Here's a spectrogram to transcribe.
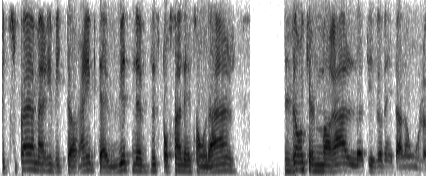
puis tu perds Marie-Victorin, puis tu as 8, 9, 10 des sondages, disons que le moral, là, t'es là dans les talons. Là.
